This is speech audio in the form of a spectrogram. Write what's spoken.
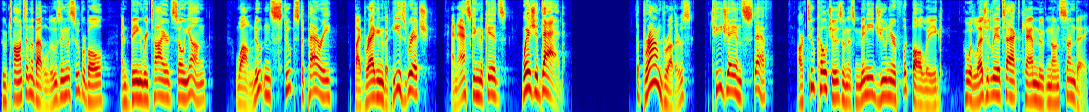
who taunt him about losing the Super Bowl and being retired so young, while Newton stoops to parry by bragging that he's rich and asking the kids, Where's your dad? The Brown brothers, TJ and Steph, are two coaches in this mini junior football league who allegedly attacked Cam Newton on Sunday.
